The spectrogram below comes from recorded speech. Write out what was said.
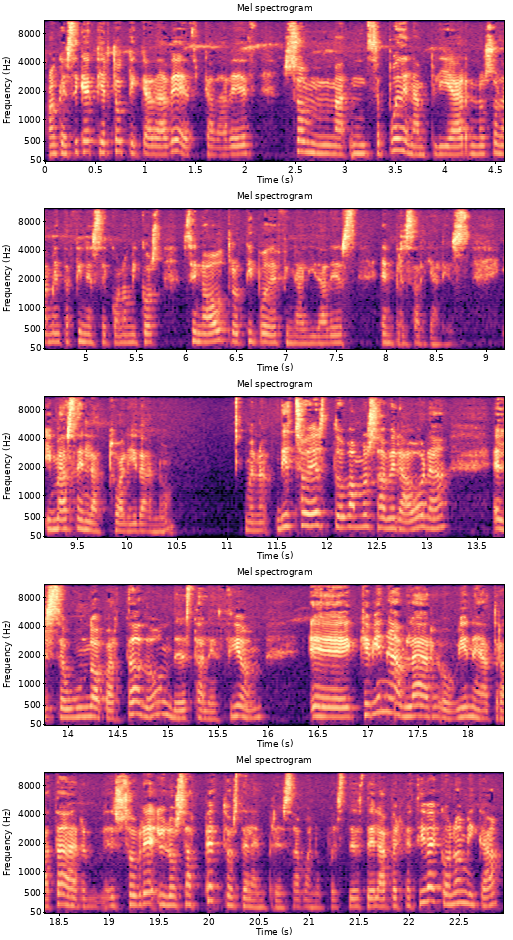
aunque sí que es cierto que cada vez, cada vez se pueden ampliar no solamente a fines económicos, sino a otro tipo de finalidades empresariales. Y más en la actualidad, ¿no? Bueno, dicho esto, vamos a ver ahora el segundo apartado de esta lección, eh, que viene a hablar o viene a tratar sobre los aspectos de la empresa. Bueno, pues desde la perspectiva económica,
